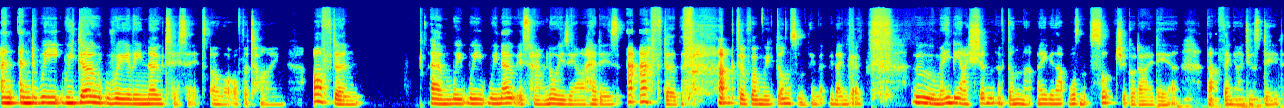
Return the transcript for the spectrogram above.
and and we we don't really notice it a lot of the time. Often um, we we we notice how noisy our head is after the fact of when we've done something that we then go ooh maybe i shouldn't have done that. Maybe that wasn't such a good idea that thing i just did.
